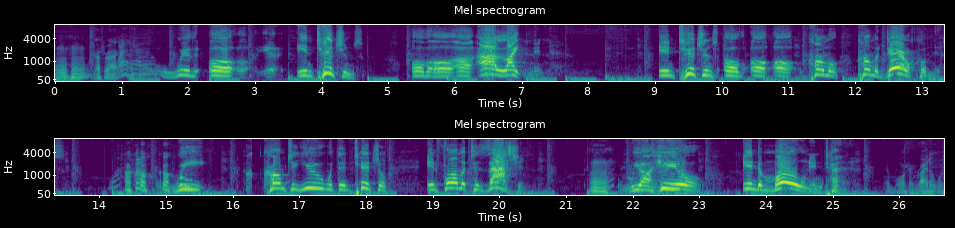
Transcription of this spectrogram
Mm-hmm. That's right. That's right. with uh, uh, intentions of uh, uh, eye lightning, intentions of uh, uh, com- comedicalness. We come to you with the intention of informatization. We are here in the morning time. That right can write a word.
